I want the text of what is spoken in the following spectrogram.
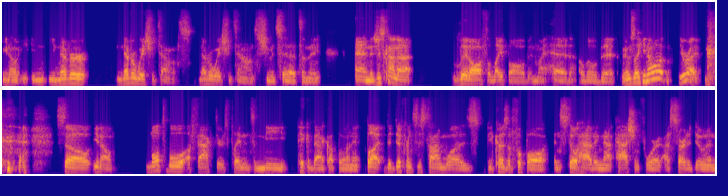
you know, you, you never never waste your talents. Never waste your talents. She would say that to me. And it just kind of lit off a light bulb in my head a little bit. And it was like, you know what? You're right. so, you know, multiple factors played into me picking back up on it. But the difference this time was because of football and still having that passion for it, I started doing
